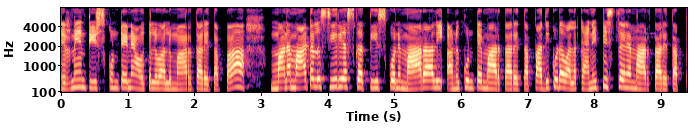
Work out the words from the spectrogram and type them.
నిర్ణయం తీసుకుంటేనే అవతల వాళ్ళు మారతారే తప్ప మన మాటలు సీరియస్గా తీసుకొని మారాలి అనుకు అనుకుంటే మారతారే తప్ప అది కూడా వాళ్ళకి అనిపిస్తేనే మారతారే తప్ప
